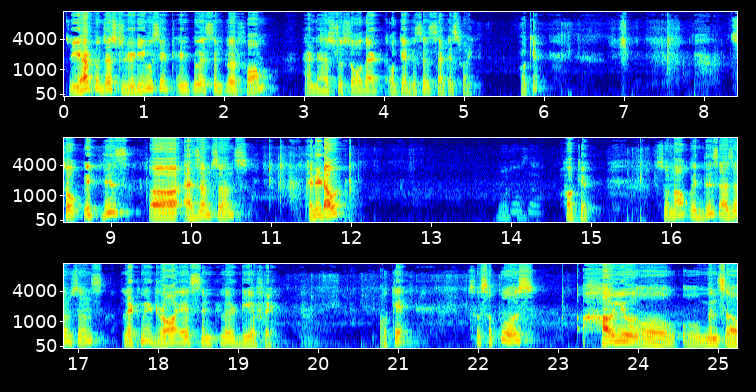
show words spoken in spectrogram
So you have to just reduce it into a simpler form and has to show that okay this is satisfying. Okay? So with these uh, assumptions, any doubt? Okay. So now with these assumptions, let me draw a simpler DFA. Okay. So suppose how will you uh, uh, means uh,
